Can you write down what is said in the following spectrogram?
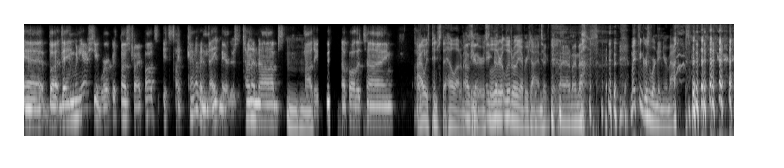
Uh, but then when you actually work with most tripods, it's like kind of a nightmare. There's a ton of knobs. Mhm. Uh, they loosen up all the time. I always pinch the hell out of my I was gonna- fingers, literally, literally every time. took that right out of my mouth. my fingers weren't in your mouth.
